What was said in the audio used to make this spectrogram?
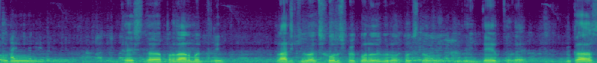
ಅವರು ದೇಶದ ಪ್ರಧಾನಮಂತ್ರಿ ರಾಜಕೀಯವಾಗಿ ಸೋಲಿಸ್ಬೇಕು ಅನ್ನೋದು ವಿರೋಧ ಪಕ್ಷದವರು ಇದು ಇದ್ದೇ ಇರ್ತದೆ. ಬಿಕಾಸ್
